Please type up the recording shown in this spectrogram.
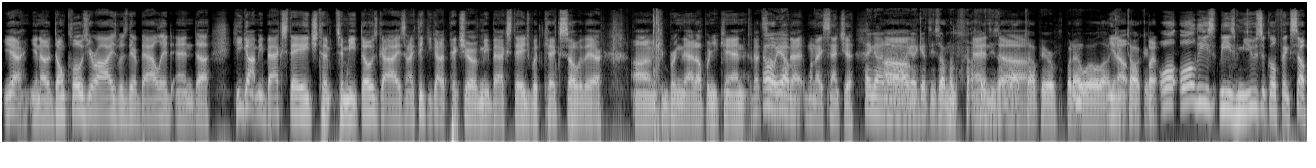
yeah. You know, Don't Close Your Eyes was their ballad. And uh, he got me backstage to, to meet those guys. And I think you got a picture of me backstage with Kix over there. Um, you can bring that up when you can. That's Oh, uh, yeah. that when I sent you. Hang on, uh, I Um, gotta get these on the get these on the uh, laptop here, but I will uh, you keep know, talking. But all all these these musical things. So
